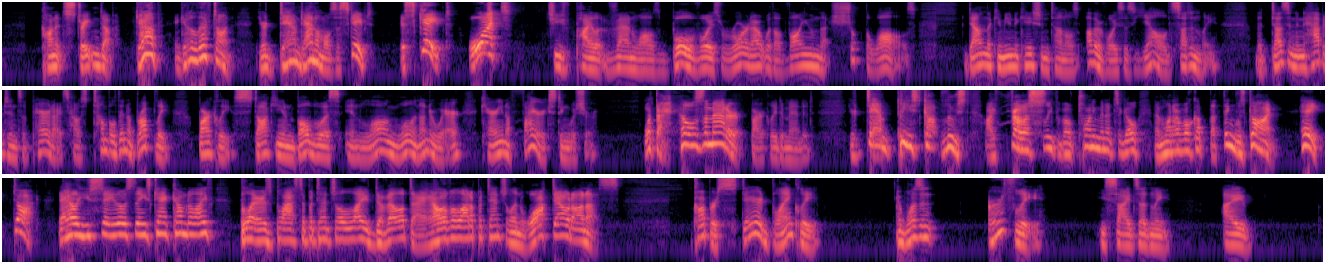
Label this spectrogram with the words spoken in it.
Conant straightened up. Get up and get a lift on. Your damned animals escaped. Escaped? What? Chief Pilot Van Wall's bull voice roared out with a volume that shook the walls. Down the communication tunnels, other voices yelled suddenly. The dozen inhabitants of Paradise House tumbled in abruptly. Barclay, stocky and bulbous in long woolen underwear, carrying a fire extinguisher. What the hell's the matter? Barclay demanded. Your damn beast got loosed. I fell asleep about 20 minutes ago, and when I woke up, the thing was gone. Hey, Doc, the hell you say those things can't come to life? Blair's blasted potential life developed a hell of a lot of potential and walked out on us. Copper stared blankly. It wasn't earthly. He sighed suddenly. I.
